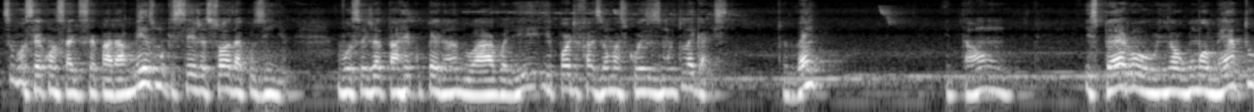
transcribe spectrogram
Se você consegue separar, mesmo que seja só da cozinha, você já está recuperando água ali e pode fazer umas coisas muito legais. Tudo bem? Então, espero em algum momento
